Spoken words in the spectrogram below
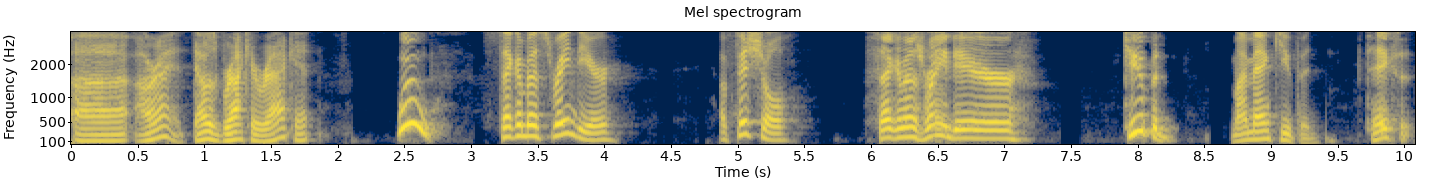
uh, all right, that was bracket racket. Woo! Second best reindeer. Official, Second best reindeer, Cupid my man Cupid. takes it.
